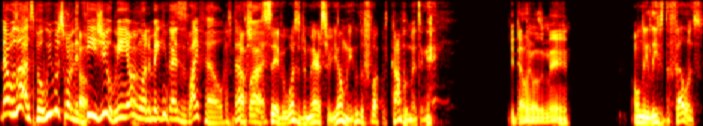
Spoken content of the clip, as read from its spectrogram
That was us, but we just wanted to Oh. tease you. Me and Yomi Oh. wanted to make you guys' life hell. I was That's about why. to say if it wasn't Demaris or Yomi, who the fuck was complimenting it? It definitely wasn't me. Only leaves the fellas.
